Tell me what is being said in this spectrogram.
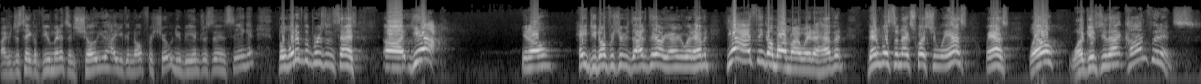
If I could just take a few minutes and show you how you can know for sure, would you be interested in seeing it? But what if the person says, uh, yeah, you know, hey, do you know for sure you died today? Are you on your way to heaven? Yeah, I think I'm on my way to heaven. Then what's the next question we ask? We ask, well, what gives you that confidence?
